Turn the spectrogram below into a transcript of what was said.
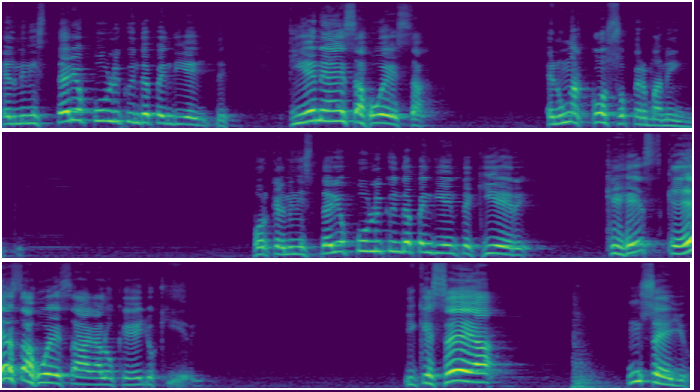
El Ministerio Público Independiente tiene a esa jueza en un acoso permanente. Porque el Ministerio Público Independiente quiere que, es, que esa jueza haga lo que ellos quieren. Y que sea un sello.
